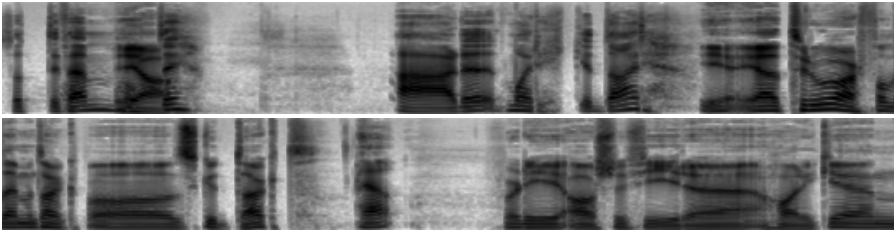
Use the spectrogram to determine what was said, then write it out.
75 Ja. 80 Er det et marked der? Jeg, jeg tror i hvert fall det med tanke på skuddtakt. Ja. Fordi A24 har ikke en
